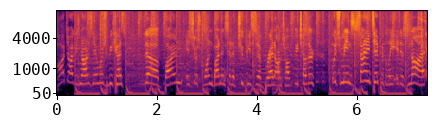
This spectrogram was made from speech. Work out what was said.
Hot dog is not a sandwich because the bun is just one bun instead of two pieces of bread on top of each other, which means scientifically it is not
